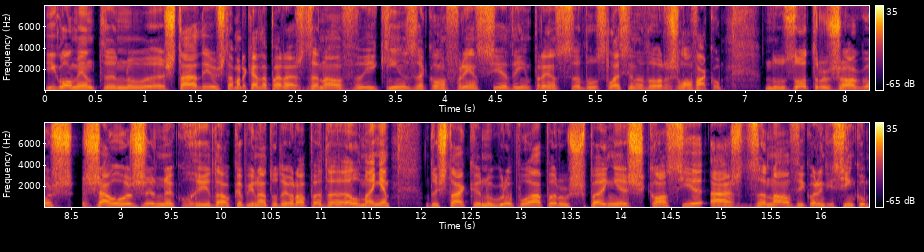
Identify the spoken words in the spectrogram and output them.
Igualmente no estádio, está marcada para as 19h15 a conferência de imprensa do selecionador eslovaco. Nos outros jogos, já hoje, na corrida ao Campeonato da Europa da Alemanha, destaque no Grupo A para o Espanha-Escócia às 19h45.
